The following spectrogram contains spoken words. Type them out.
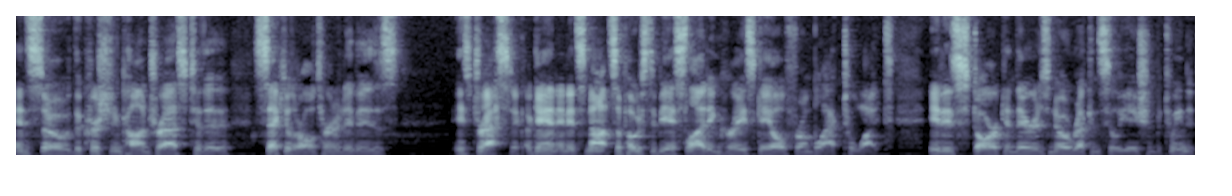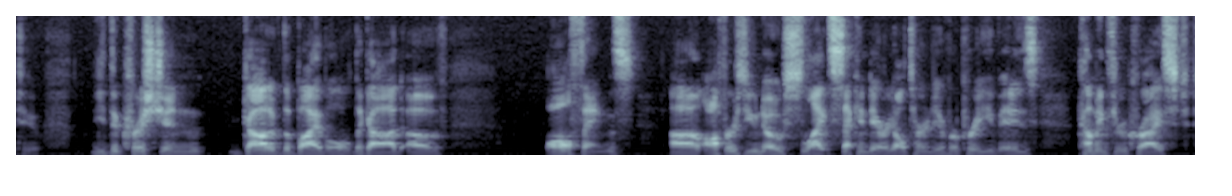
and so the Christian contrast to the secular alternative is is drastic. Again, and it's not supposed to be a sliding gray scale from black to white. It is stark and there is no reconciliation between the two. The Christian God of the Bible, the God of all things, uh, offers you no slight secondary alternative reprieve. It is coming through Christ.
